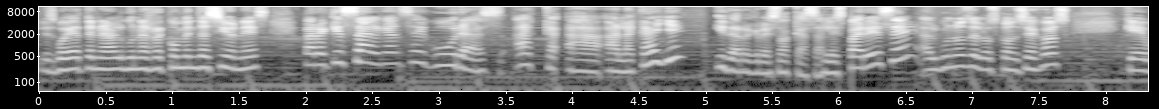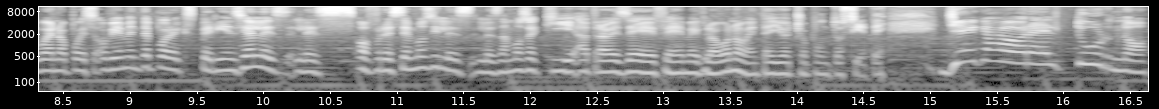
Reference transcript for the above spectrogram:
les voy a tener algunas recomendaciones para que salgan seguras a, la calle y de regreso a casa. ¿Les parece? Algunos de los consejos que, bueno, pues obviamente por experiencia les, les ofrecemos y les, les damos aquí a través de FM Globo 98.7. Llega ahora el turno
